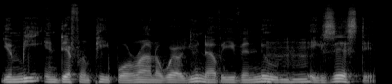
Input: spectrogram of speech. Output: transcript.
you're meeting different people around the world you never even knew mm-hmm. existed.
